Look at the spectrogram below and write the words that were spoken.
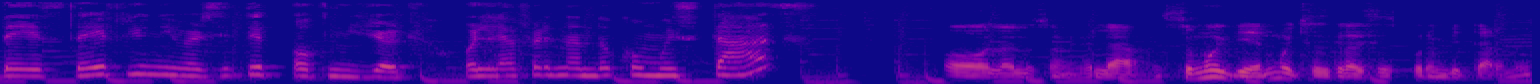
de State University of New York. Hola Fernando, ¿cómo estás? Hola Luz Ángela, estoy muy bien, muchas gracias por invitarme.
